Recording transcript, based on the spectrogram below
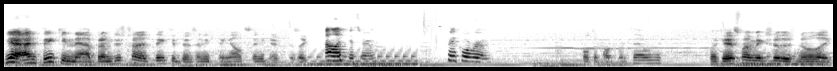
Yeah, I'm thinking that, but I'm just trying to think if there's anything else in here, because, like, I like this room. Pretty cool room. Polter Pup went that way. Like, I just want to make sure there's no, like,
